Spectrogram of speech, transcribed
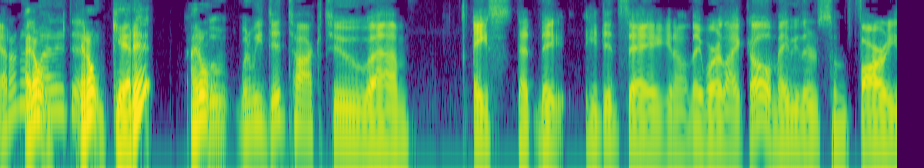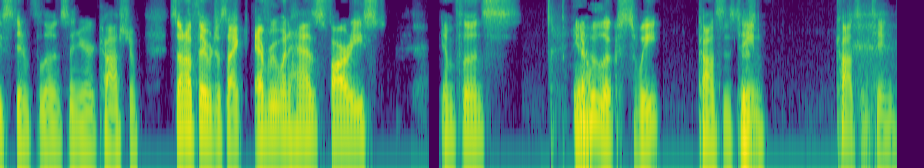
I don't know. I don't. I don't get it. I don't. When we did talk to um, Ace, that they he did say, you know, they were like, oh, maybe there's some Far East influence in your costume. So I don't know if they were just like everyone has Far East influence. You, you know, who looks sweet? Constantine. Constantine.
